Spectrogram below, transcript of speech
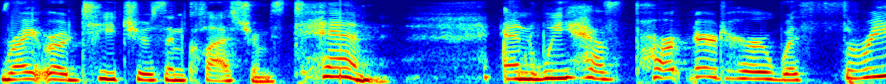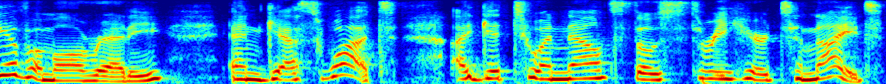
Right Road teachers in classrooms. 10. And we have partnered her with three of them already. And guess what? I get to announce those three here tonight.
